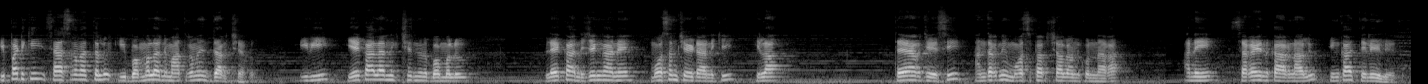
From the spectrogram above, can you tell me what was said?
ఇప్పటికీ శాస్త్రవేత్తలు ఈ బొమ్మలని మాత్రమే దాచారు. ఇవి ఏ కాలానికి చెందిన బొమ్మలు? లేక నిజంగానే మోసం చేయడానికి ఇలా తయారు చేసి అందరినీ మోసపరచాలనుకున్నారా? అనే సరైన కారణాలు ఇంకా తెలియలేదు.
